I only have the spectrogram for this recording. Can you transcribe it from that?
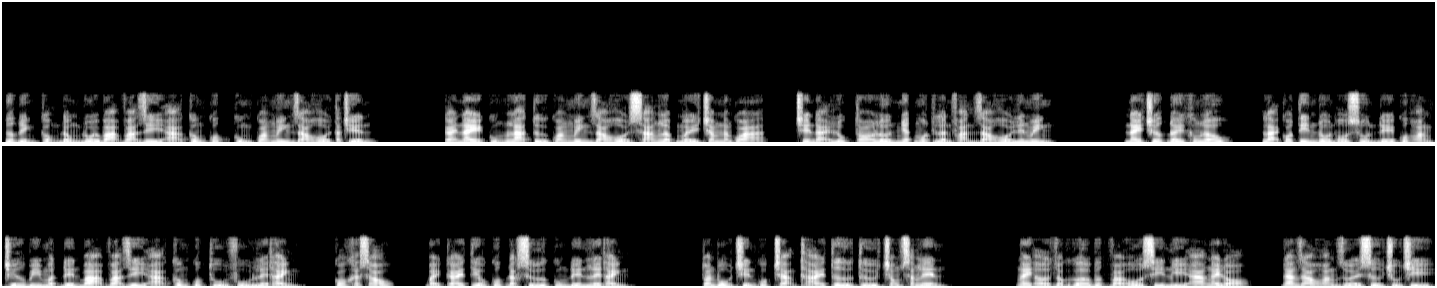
ước định cộng đồng đối bạ vạ di ạ công quốc cùng quang minh giáo hội tác chiến. Cái này cũng là tự quang minh giáo hội sáng lập mấy trăm năm qua, trên đại lục to lớn nhất một lần phản giáo hội liên minh. Này trước đây không lâu, lại có tin đồn ổ sùn đế quốc hoàng chữ bí mật đến bạ vạ di ạ công quốc thủ phủ lệ thành, có khắc sáu, bảy cái tiểu quốc đặc sứ cũng đến lệ thành toàn bộ chiến cuộc trạng thái từ từ trong sáng lên. Ngay ở dọc gơ bước vào ổ xin ý a ngay đó, đang giáo hoàng dưới sự chủ trì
